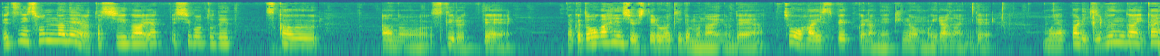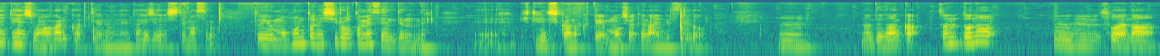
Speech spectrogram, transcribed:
別にそんなね私がやって仕事で使うあのスキルってなんか動画編集してるわけでもないので超ハイスペックなね機能もいらないんでもうやっぱり自分がいかにテンション上がるかっていうのをね大事にしてますよ。というもう本当に素人目線でのね、えー意見しかなくて申し訳ないんですけど。うん。なんでなんかそのどのうんうんそうやな。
